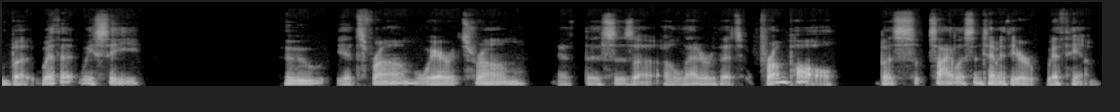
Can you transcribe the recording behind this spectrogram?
but with it we see who it's from, where it's from. This is a, a letter that's from Paul, but Silas and Timothy are with him,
